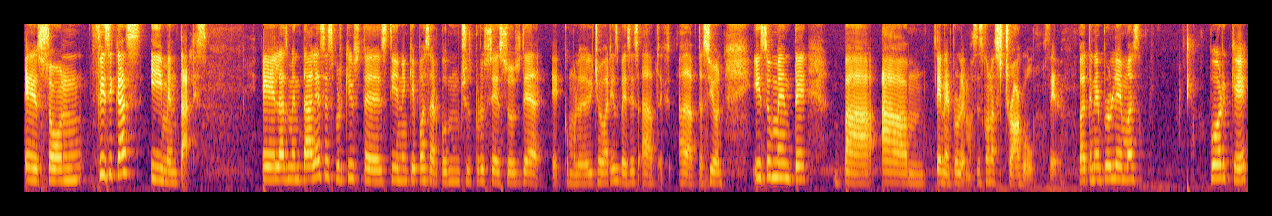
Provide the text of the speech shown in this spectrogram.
eh, son físicas y mentales. Eh, las mentales es porque ustedes tienen que pasar por muchos procesos de, eh, como lo he dicho varias veces, adaptación y su mente va a um, tener problemas. Es gonna struggle there. Va a tener problemas porque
